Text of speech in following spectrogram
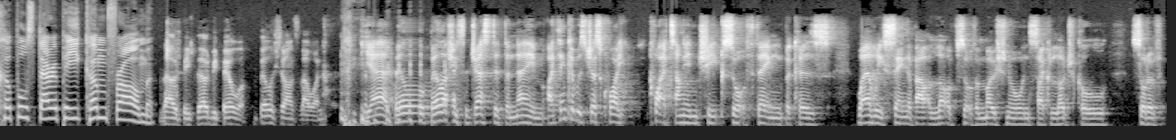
couples therapy come from? That would be that would be Bill. Bill should answer that one. yeah, Bill Bill actually suggested the name. I think it was just quite quite a tongue-in-cheek sort of thing because where we sing about a lot of sort of emotional and psychological sort of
